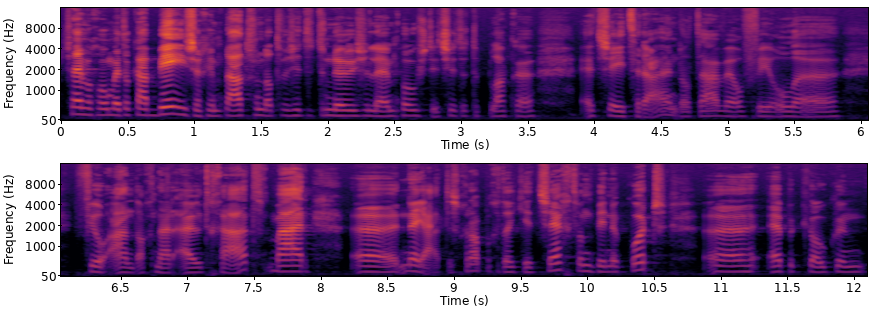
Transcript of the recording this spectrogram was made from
zijn we gewoon met elkaar bezig. In plaats van dat we zitten te neuzelen en post-it zitten te plakken, et cetera. En dat daar wel veel, eh, veel aandacht naar uitgaat. Maar eh, nou ja, het is grappig dat je het zegt, want binnenkort eh, heb ik ook een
